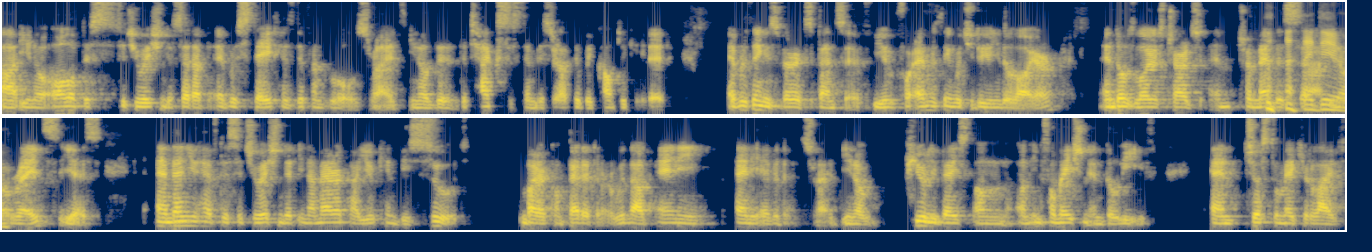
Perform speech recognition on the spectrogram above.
Uh, you know, all of this situation, the setup, every state has different rules, right? You know, the, the tax system is relatively complicated. Everything is very expensive. You, for everything what you do, you need a lawyer and those lawyers charge tremendous, uh, you know, rates. Yes. And then you have the situation that in America, you can be sued by a competitor without any, any evidence, right? You know, purely based on, on information and belief and just to make your life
